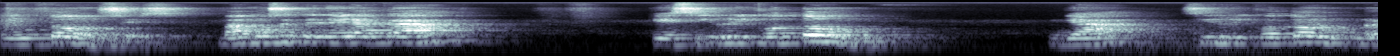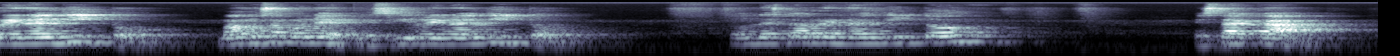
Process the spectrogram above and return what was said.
Entonces, vamos a tener acá que si Ricotón, ya, si Ricotón, Reinaldito, vamos a poner que si Reinaldito, ¿dónde está Reinaldito? está acá.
